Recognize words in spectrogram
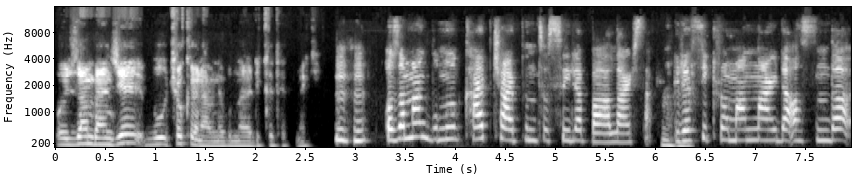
O yüzden bence bu çok önemli bunlara dikkat etmek. Hı hı. O zaman bunu kalp çarpıntısıyla bağlarsak, hı hı. grafik romanlarda aslında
